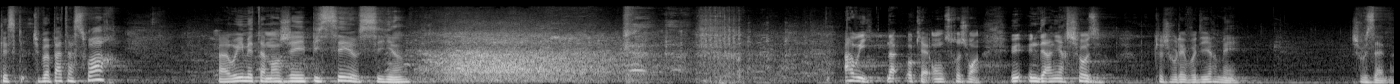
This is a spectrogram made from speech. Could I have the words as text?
Qu'est-ce que... Tu peux pas t'asseoir? Ah oui, mais t'as mangé épicé aussi, hein. Ah oui, ok, on se rejoint. Une dernière chose que je voulais vous dire, mais je vous aime.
